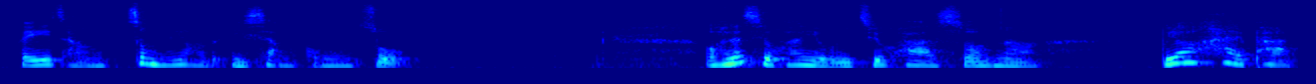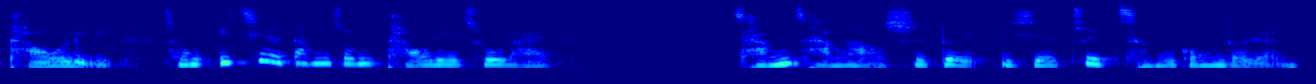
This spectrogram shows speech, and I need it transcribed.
非常重要的一项工作。我很喜欢有一句话说呢，不要害怕逃离，从一切当中逃离出来，常常啊是对一些最成功的人、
